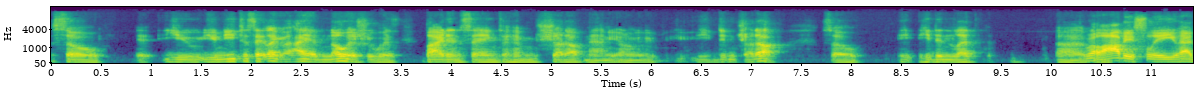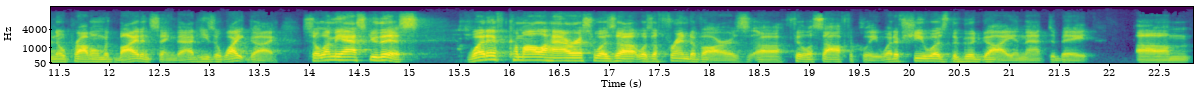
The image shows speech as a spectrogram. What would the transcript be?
So you you need to say like I have no issue with Biden saying to him, "Shut up, man." You know, he didn't shut up, so he, he didn't let. Uh, well, obviously, you had no problem with Biden saying that. He's a white guy. So let me ask you this: What if Kamala Harris was uh, was a friend of ours uh, philosophically? What if she was the good guy in that debate? Um,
